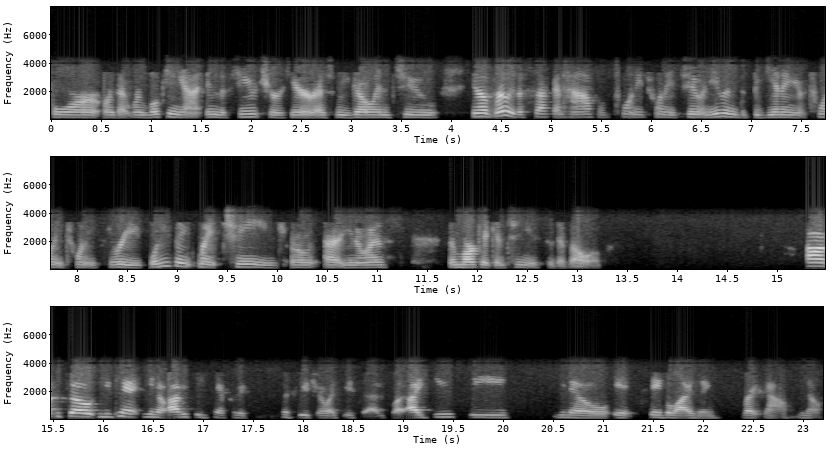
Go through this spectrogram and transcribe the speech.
for, or that we're looking at in the future here as we go into, you know, really the second half of 2022 and even the beginning of 2023? What do you think might change, or uh, you know, as the market continues to develop? Um, so you can't, you know, obviously you can't predict the future, like you said, but I do see you know, it's stabilizing right now. You know,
